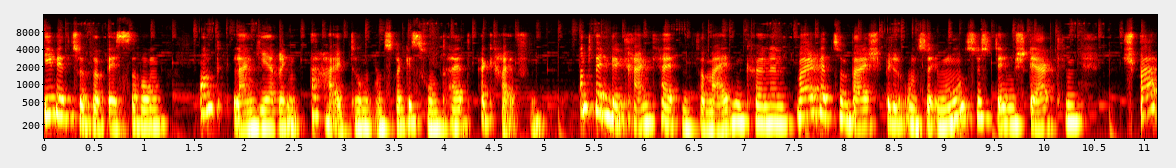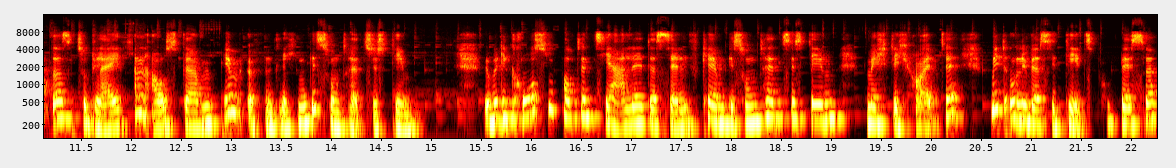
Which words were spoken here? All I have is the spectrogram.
die wir zur Verbesserung und langjährigen Erhaltung unserer Gesundheit ergreifen. Und wenn wir Krankheiten vermeiden können, weil wir zum Beispiel unser Immunsystem stärken, spart das zugleich an Ausgaben im öffentlichen Gesundheitssystem. Über die großen Potenziale der Selfcare im Gesundheitssystem möchte ich heute mit Universitätsprofessor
